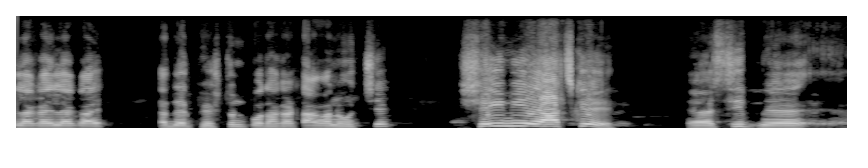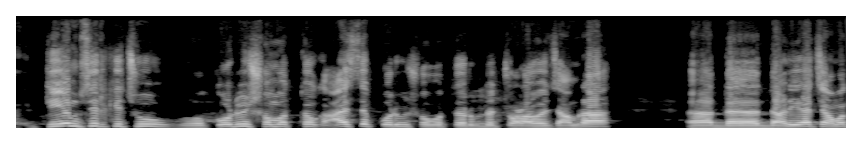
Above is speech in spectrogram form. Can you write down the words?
এলাকায় এলাকায় তাদের ফেস্টন পতাকা টাঙানো হচ্ছে। সেই নিয়ে আজকে টিএমসির কিছু কর্মী সমর্থক, আইএসএফ কর্মী সমর্থকদের চড়া হয়েছে। আমরা দাঁড়িয়ে আছে আমাদের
